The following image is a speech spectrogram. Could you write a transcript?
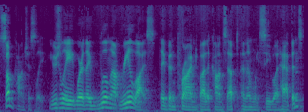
subconsciously, usually where they will not realize they've been primed by the concept, and then we see what happens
